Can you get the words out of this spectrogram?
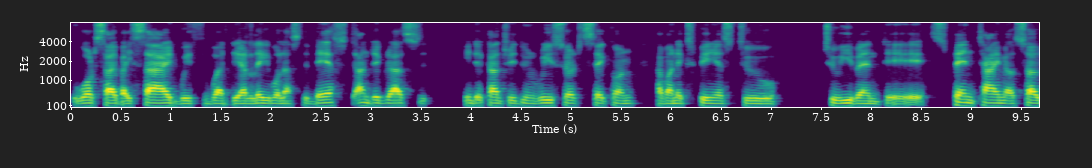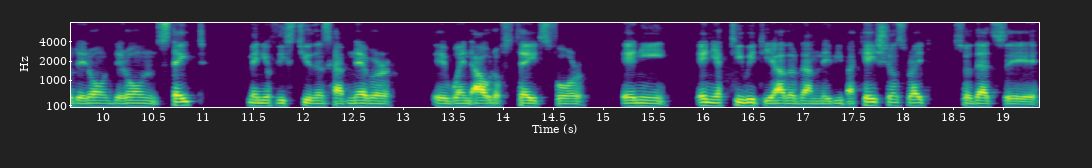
work side by side with what they are labeled as the best undergrads in the country doing research. Second, have an experience to to even uh, spend time outside their own their own state. Many of these students have never uh, went out of states for any any activity other than maybe vacations, right? So that's a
